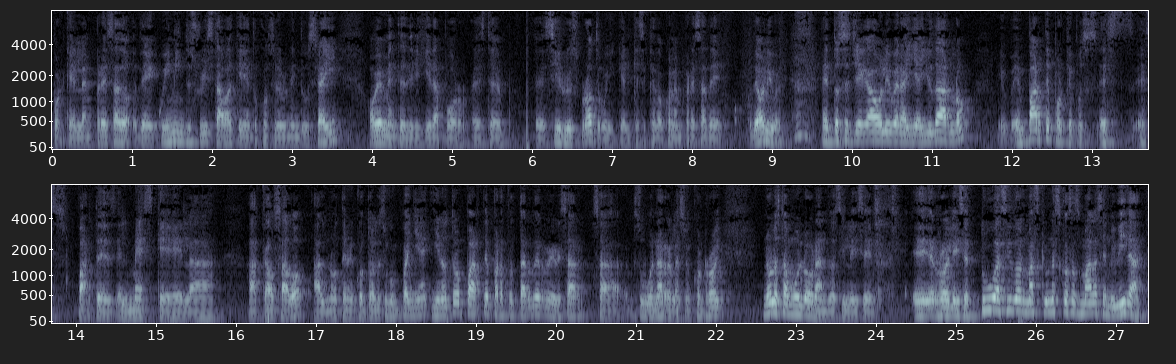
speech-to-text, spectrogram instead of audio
porque la empresa de, Queen Industries estaba queriendo construir una industria ahí, obviamente dirigida por este eh, Sirius Broadway, que el que se quedó con la empresa de, de Oliver. Entonces llega Oliver ahí a ayudarlo, eh, en parte porque pues es, es parte del mes que él ha, ha causado al no tener control de su compañía y en otra parte para tratar de regresar su buena relación con Roy. No lo está muy logrando, así le dice. eh, Roy le dice, tú has sido más que unas cosas malas en mi vida.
